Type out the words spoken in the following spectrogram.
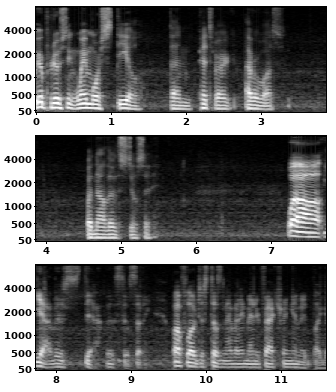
We were producing way more steel than Pittsburgh ever was. But now they're the steel city. Well, yeah, there's yeah, there's still city. Buffalo just doesn't have any manufacturing in it, like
